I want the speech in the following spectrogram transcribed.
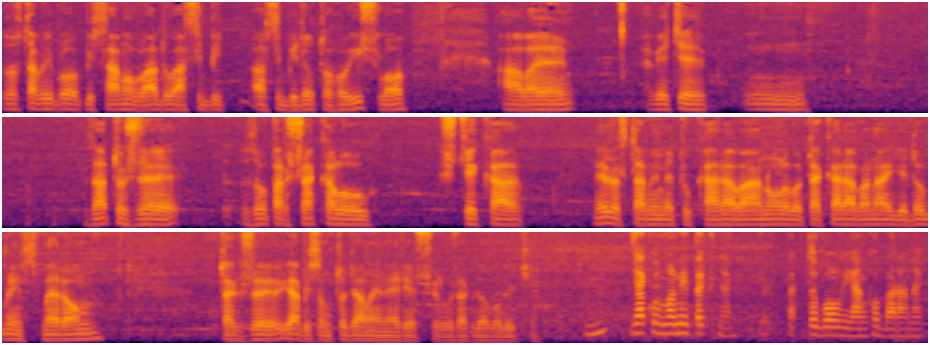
zostaví bolo by samovládu, asi by, asi by do toho išlo. Ale viete, m, za to, že zo pár šakalov šteka, nezastavíme tú karavánu, lebo tá karavána ide dobrým smerom. Takže ja by som to ďalej neriešil, už ak dovolíte. Hm? Ďakujem veľmi pekne. Tak to bol Janko Baranek.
